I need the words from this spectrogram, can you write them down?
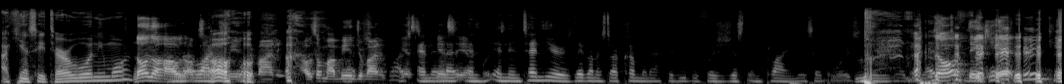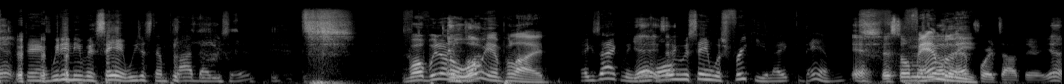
I can't say terrible anymore. No, no, I was, I was talking Oh. about me and Giovanni. I was talking about me and Giovanni. We Watch, can't, and then that, and, and in ten years they're gonna start coming after people for just implying they said the words. No, they can't. They can't. Damn, we didn't even say it. We just implied that we said it. Well, we don't know And what we implied. Exactly. Yeah, All exactly. we were saying was freaky. Like, damn. Yeah, there's so many other Family. F words out there. Yeah.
